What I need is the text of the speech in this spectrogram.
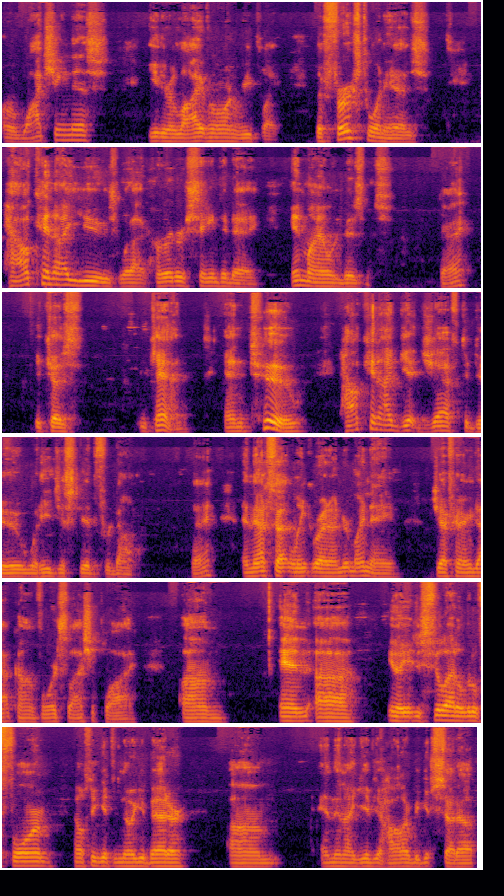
or watching this, either live or on replay. The first one is how can I use what I've heard or seen today in my own business? Okay. Because you can. And two, how can I get Jeff to do what he just did for Donna? Okay. And that's that link right under my name, jeffherring.com forward slash apply. Um, and, uh, you know, you just fill out a little form, helps me get to know you better. Um, and then I give you a holler, we get set up,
